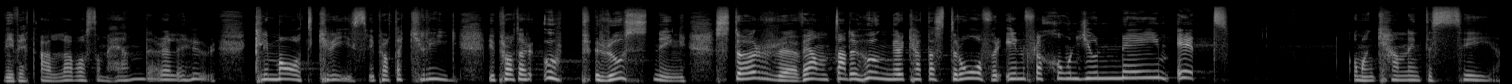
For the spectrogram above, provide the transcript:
Vi vet alla vad som händer, eller hur? Klimatkris, vi pratar krig, vi pratar upprustning, större väntande hungerkatastrofer, inflation, you name it. Och man kan inte se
